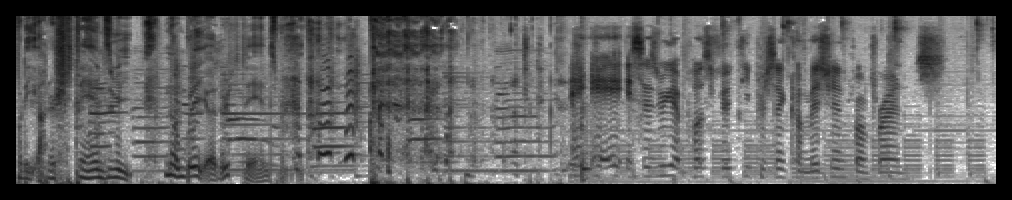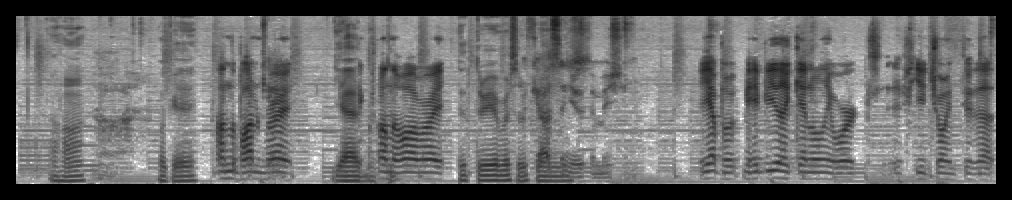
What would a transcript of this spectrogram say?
nobody understands me. Nobody understands me. Hey, hey, hey, it says we get plus 50% commission from friends. Uh huh. Okay. On the bottom right. Yeah. Like, on the bottom right. The three of us are Okay, I'll send you a commission. Yeah, but maybe like it only works if you join through that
